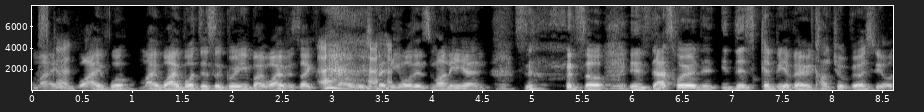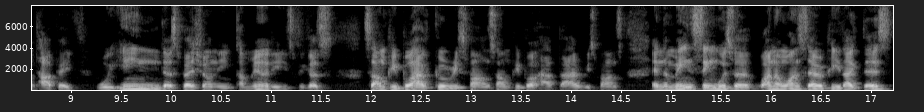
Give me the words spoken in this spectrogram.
my wife will my wife will disagree. My wife is like, "Are we spending all this money?" And so, so it's that's where the, this can be a very controversial topic within the special need communities because some people have good response, some people have bad response. And the main thing with a one-on-one therapy like this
